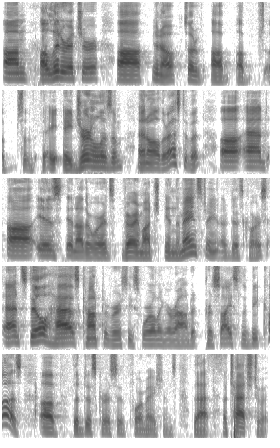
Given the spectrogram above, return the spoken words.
um, a literature, uh, you know, sort of, uh, a, sort of a, a, journalism and all the rest of it, uh, and uh, is, in other words, very much in the mainstream of discourse and still has controversy swirling around it precisely because of the discursive formations that attach to it.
